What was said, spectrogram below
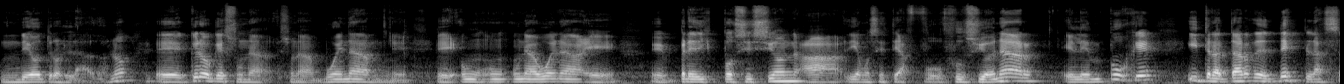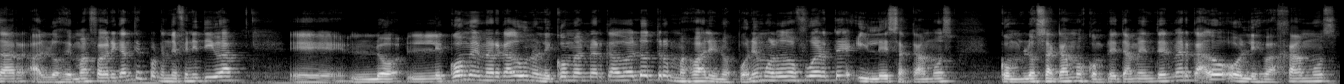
de otros lados. ¿no? Eh, creo que es una, es una buena, una buena predisposición a, digamos, este, fusionar el empuje y tratar de desplazar a los demás fabricantes porque en definitiva lo, le come el mercado uno, le come el mercado al otro, más vale nos ponemos los dos fuertes y le sacamos lo sacamos completamente del mercado o les bajamos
